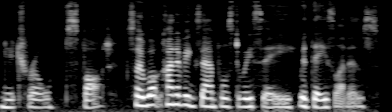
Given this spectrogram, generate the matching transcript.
neutral spot. So, what kind of examples do we see with these letters?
